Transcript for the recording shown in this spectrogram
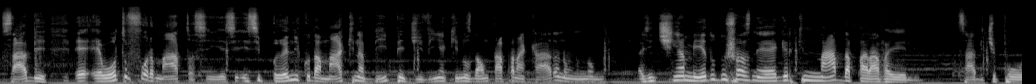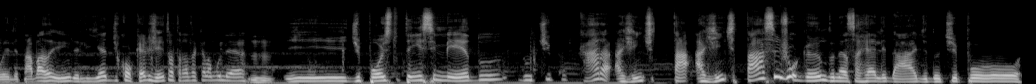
sabe? É, é outro formato, assim, esse, esse pânico da máquina bípede vir aqui nos dar um tapa na cara, não, não- a gente tinha medo do Schwarzenegger que nada parava ele. Sabe, tipo, ele tava indo, ele ia de qualquer jeito atrás daquela mulher. Uhum. E depois tu tem esse medo do tipo, cara, a gente tá, a gente tá se jogando nessa realidade do tipo,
